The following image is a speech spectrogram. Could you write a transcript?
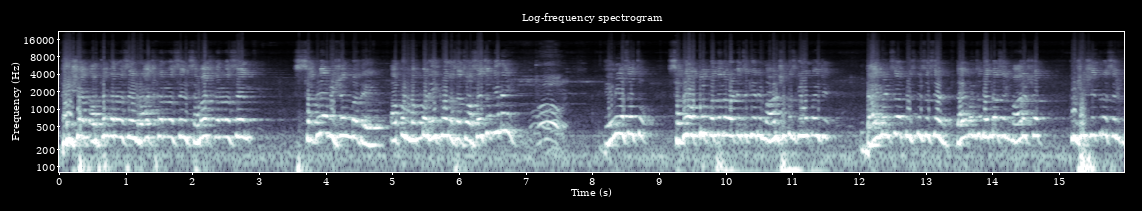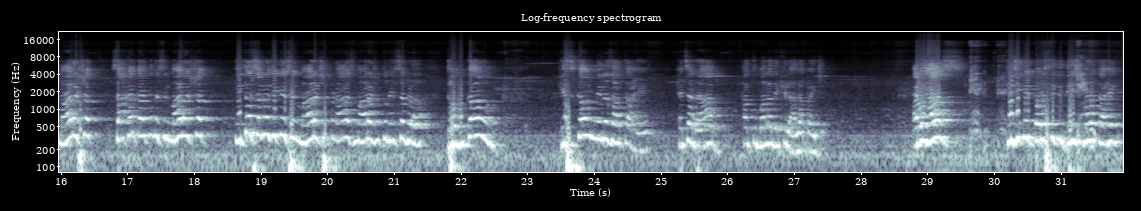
देशात अर्थकारण असेल राजकारण असेल समाजकारण असेल सगळ्या विषयांमध्ये आपण नंबर एक वर असायचो असायचो की नाही? हो. नेहमी असायचो. सगळ्या उद्योगपतींना वाटायचं की अरे महाराष्ट्रातच गेलं पाहिजे. डायमंडचा बिझनेस असेल डायमंडचा धंदा असेल महाराष्ट्रात कृषी क्षेत्र असेल महाराष्ट्रात साखर कारखाना असेल महाराष्ट्रात इतर सगळं जे काही असेल महाराष्ट्र पण आज महाराष्ट्रातून हे सगळं धमकावून हिसकावून नेलं जात आहे ह्याचा राग हा तुम्हाला देखील आला पाहिजे. आणि आज ही जी काही परिस्थिती देशभरात आहे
